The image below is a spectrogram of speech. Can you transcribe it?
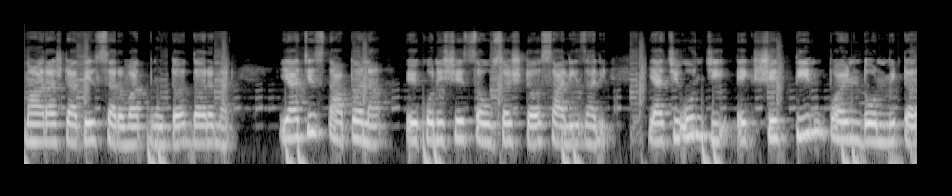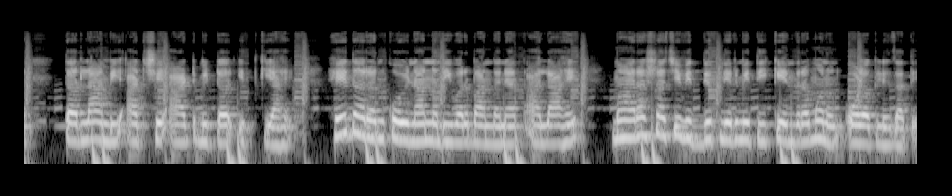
महाराष्ट्रातील सर्वात मोठं धरण आहे. याची स्थापना एकोणीसशे चौसष्ट साली झाली. याची उंची एकशे तीन पॉईंट दोन मीटर तर लांबी आठशे आठ मीटर इतकी आहे. हे धरण कोयना नदीवर बांधण्यात आलं आहे. महाराष्ट्राची विद्युत निर्मिती केंद्र म्हणून ओळखले जाते.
